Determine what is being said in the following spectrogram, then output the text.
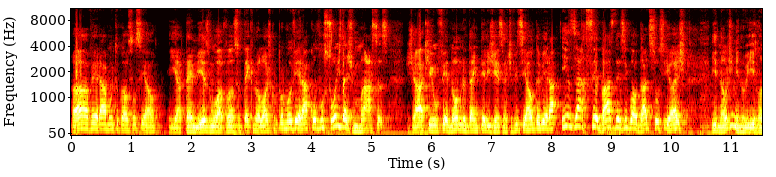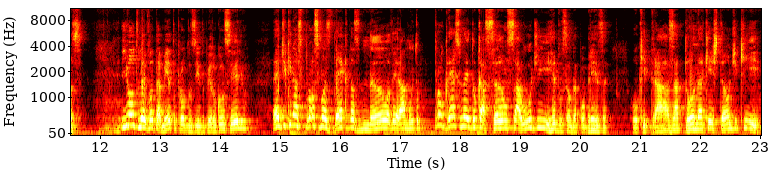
haverá muito caos social e até mesmo o avanço tecnológico promoverá convulsões das massas, já que o fenômeno da inteligência artificial deverá exacerbar as desigualdades sociais e não diminuí-las. E outro levantamento produzido pelo Conselho é de que nas próximas décadas não haverá muito progresso na educação, saúde e redução da pobreza, o que traz à tona a questão de que,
